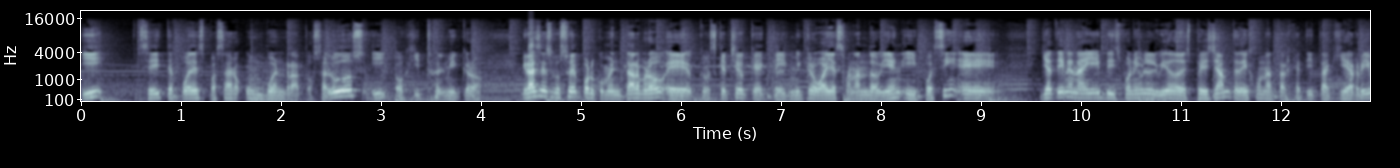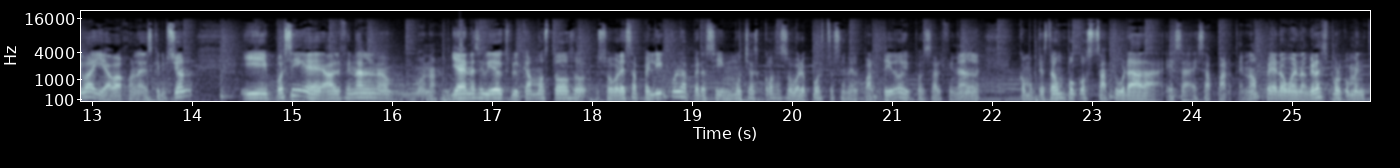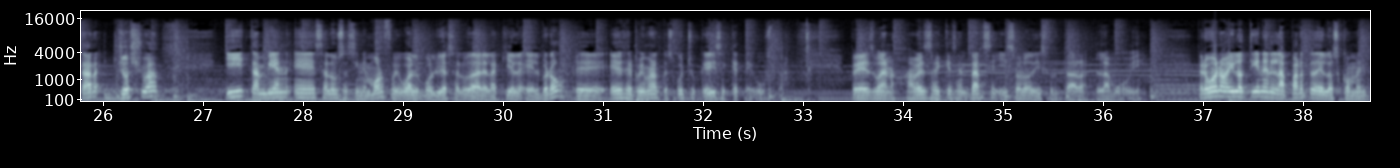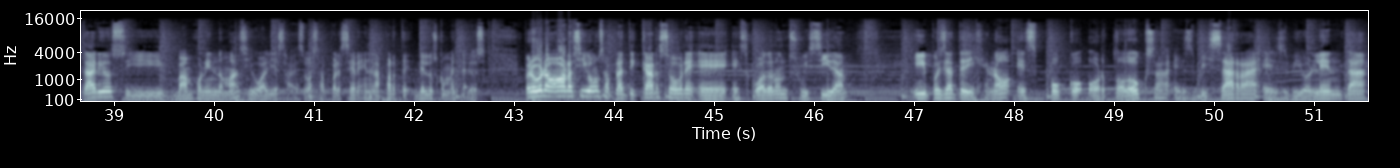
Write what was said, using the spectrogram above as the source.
Y sí, te puedes pasar un buen rato. Saludos y ojito el micro. Gracias Josué por comentar, bro. Eh, pues qué chido que, que, el micro vaya sonando bien. Y pues sí, eh, ya tienen ahí disponible el video de Space Jam. Te dejo una tarjetita aquí arriba y abajo en la descripción. Y pues sí, eh, al final, bueno, ya en ese video explicamos todo so sobre esa película. Pero sí, muchas cosas sobrepuestas en el partido. Y pues al final, como que está un poco saturada esa, esa parte, ¿no? Pero bueno, gracias por comentar, Joshua. Y también eh, saludos a Cinemorfo, igual volvió a saludar aquí el, el bro. Eh, es el primero que escucho que dice que te gusta. Pues bueno, a veces hay que sentarse y solo disfrutar la movie. Pero bueno, ahí lo tienen en la parte de los comentarios y van poniendo más, igual ya sabes, vas a aparecer en la parte de los comentarios. Pero bueno, ahora sí vamos a platicar sobre eh, Escuadrón Suicida. Y pues ya te dije, ¿no? Es poco ortodoxa, es bizarra, es violenta.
